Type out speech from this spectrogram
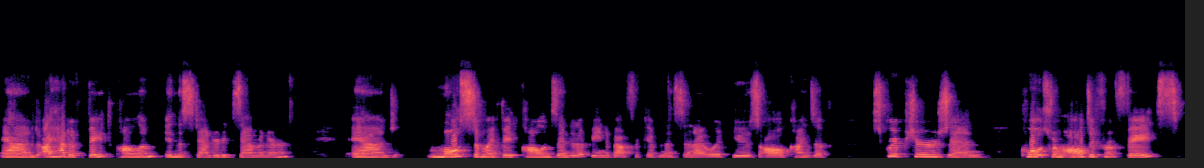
And I had a faith column in the Standard Examiner. And most of my faith columns ended up being about forgiveness. And I would use all kinds of scriptures and quotes from all different faiths.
